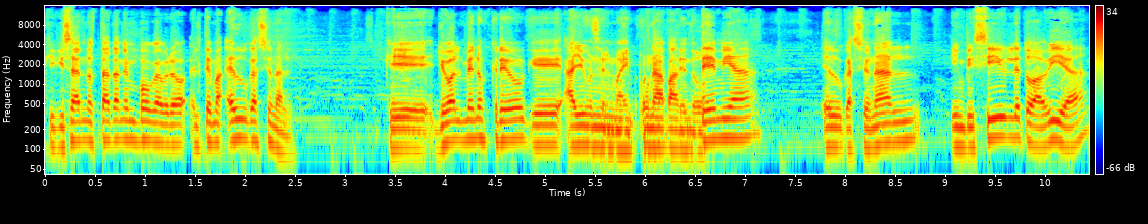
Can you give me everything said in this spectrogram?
que quizás no está tan en boca, pero el tema educacional. Que yo al menos creo que hay un- una pandemia educacional invisible todavía,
